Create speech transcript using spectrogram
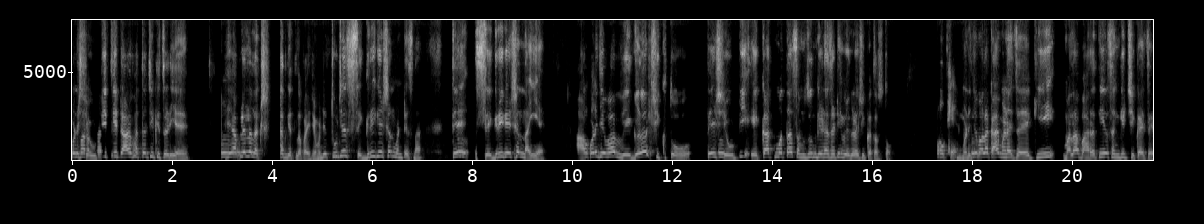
पण. शेवटी ती डाळ भाताची खिचडी आहे. हे आपल्याला लक्षात घेतलं पाहिजे. म्हणजे तू जे सेग्रिगेशन म्हणतेस ना ते सेग्रिगेशन नाहीये. आपण जेव्हा वेगळं शिकतो ते शेवटी एकात्मता समजून घेण्यासाठी वेगळं शिकत असतो. ओके. म्हणजे. मला काय म्हणायचंय की मला भारतीय संगीत शिकायचंय.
